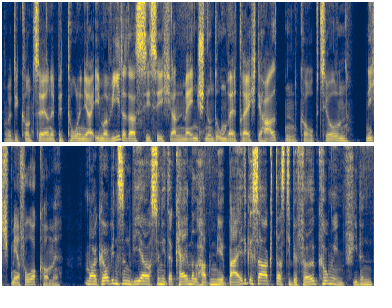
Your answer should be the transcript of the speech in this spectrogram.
Aber die Konzerne betonen ja immer wieder, dass sie sich an Menschen- und Umweltrechte halten, Korruption nicht mehr vorkomme. Mark Robinson wie auch Sunita Keimel haben mir beide gesagt, dass die Bevölkerung, in vielen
